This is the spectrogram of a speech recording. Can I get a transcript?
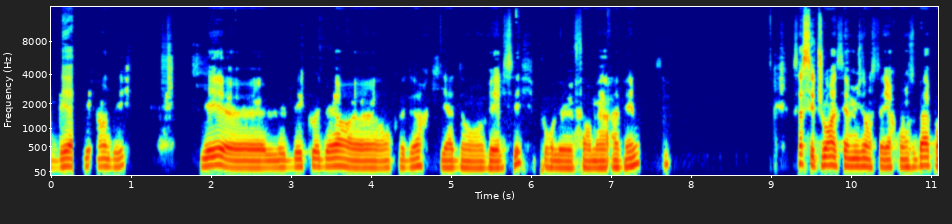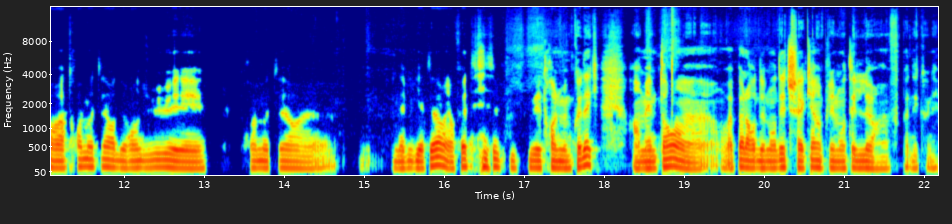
DAV1D qui est euh, le décodeur euh, encodeur qu'il y a dans VLC pour le format AV1. Ça, c'est toujours assez amusant. C'est-à-dire qu'on se bat pour avoir trois moteurs de rendu et trois moteurs euh, navigateurs. Et en fait, ils utilisent tous les trois le même codec. En même temps, euh, on va pas leur demander de chacun implémenter le leur. Hein, faut pas déconner.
